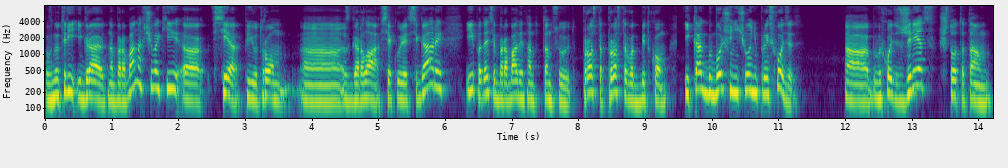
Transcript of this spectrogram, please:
Внутри играют на барабанах чуваки, э, все пьют ром э, с горла, все курят сигары, и под эти барабаны там танцуют. Просто, просто вот битком. И как бы больше ничего не происходит. А, Выходит жрец, что-то там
